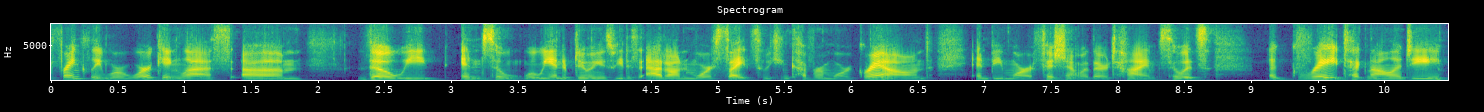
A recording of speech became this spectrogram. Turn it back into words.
frankly we're working less um, though we and so what we end up doing is we just add on more sites so we can cover more ground and be more efficient with our time. So it's a great technology.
